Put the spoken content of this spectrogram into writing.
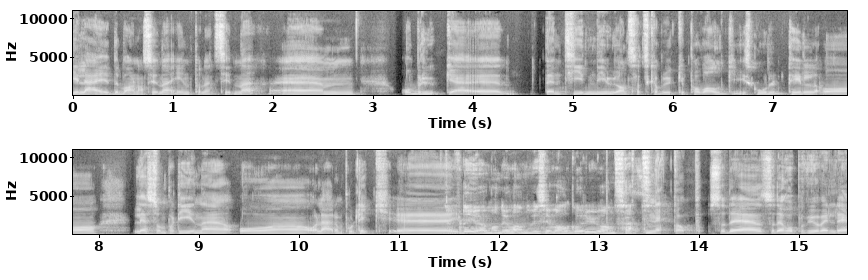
geleide barna sine inn på nettsidene og bruke den tiden de uansett skal bruke på valg i skolen, til å lese om partiene og, og lære om politikk. Eh, ja, For det gjør man jo vanligvis i valgår uansett. Nettopp. Så det, så det håper vi jo veldig.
